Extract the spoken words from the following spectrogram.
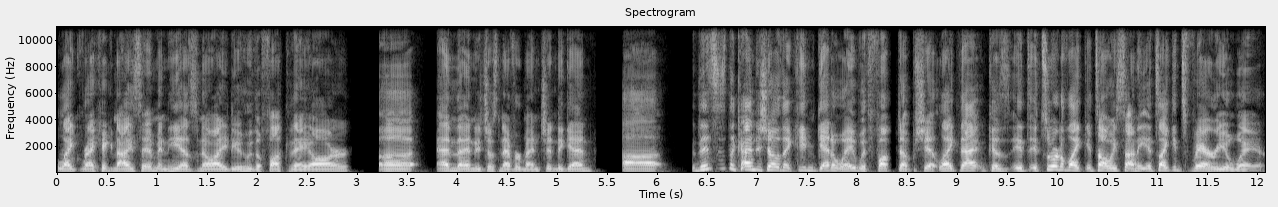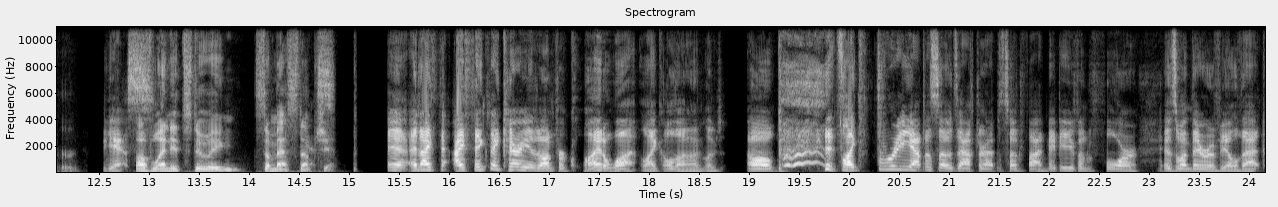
like recognize him and he has no idea who the fuck they are. Uh, and then it's just never mentioned again. Uh, this is the kind of show that can get away with fucked up shit like that because it, it's sort of like it's always sunny. It's like it's very aware Yes. of when it's doing some messed up Yes. shit. Yeah, and I th- I think they carried it on for quite a while. Like, hold on, let me- oh, it's like three episodes after episode five, maybe even four is when they reveal that.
